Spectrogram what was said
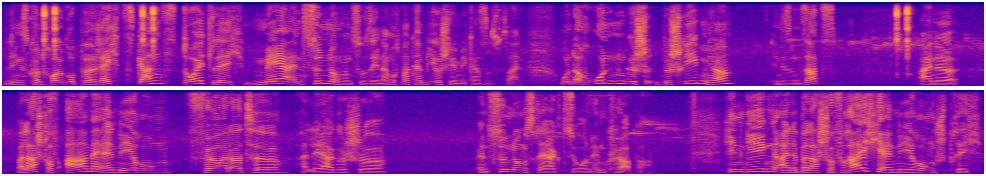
links Kontrollgruppe, rechts ganz deutlich mehr Entzündungen zu sehen. Da muss man kein Biochemiker sein. Und auch unten beschrieben, ja, in diesem Satz, eine Ballaststoffarme Ernährung förderte allergische Entzündungsreaktionen im Körper. Hingegen eine ballaststoffreiche Ernährung, sprich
